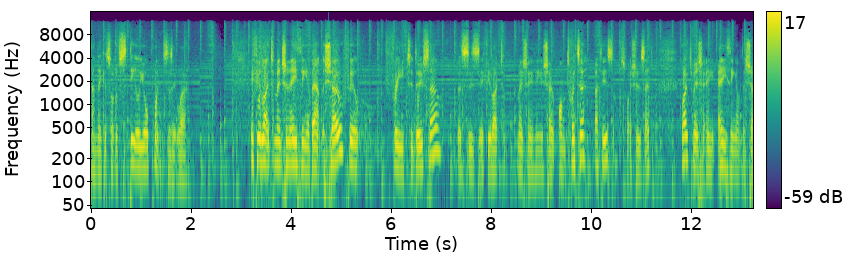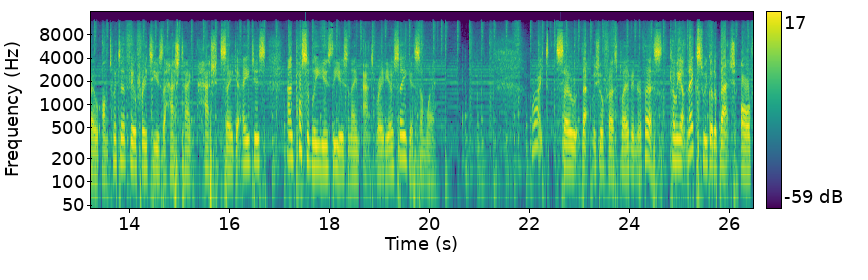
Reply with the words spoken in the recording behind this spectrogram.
And they could sort of steal your points, as it were. If you'd like to mention anything about the show, feel free to do so. This is if you'd like to mention anything in the show on Twitter, that is, that's what I should have said. If you'd like to mention any, anything of the show on Twitter, feel free to use the hashtag hash Sega Ages and possibly use the username at Radio Sega somewhere. Right, so that was your first play of In Reverse. Coming up next, we've got a batch of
